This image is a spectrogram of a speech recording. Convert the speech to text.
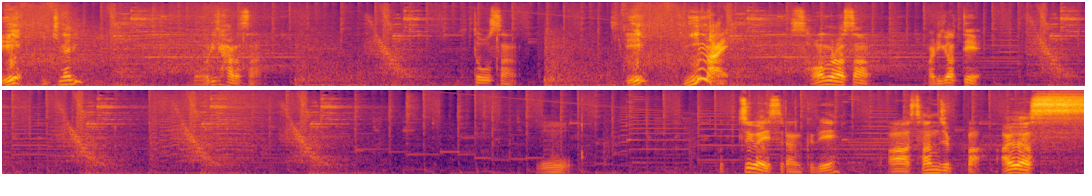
えいきなり？森原さん。伊藤さん。え ?2 枚？沢村さん。ありがてえ。おお。こっちが S ランクで、ああ、30%。ありがとうございます。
